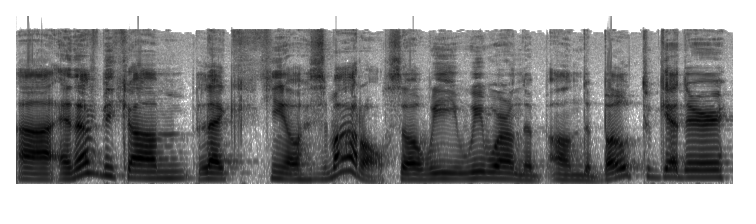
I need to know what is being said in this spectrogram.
Uh, and I've become like you know his model. So we we were on the on the boat together,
